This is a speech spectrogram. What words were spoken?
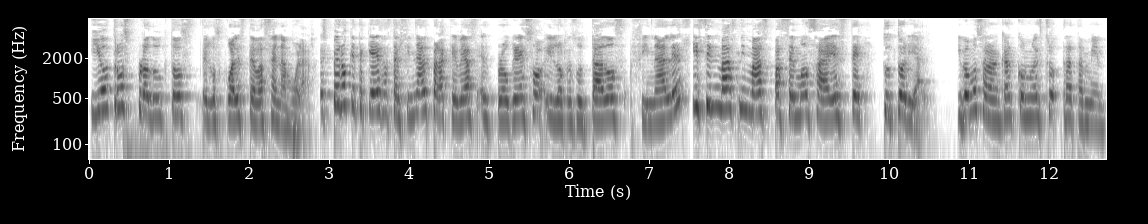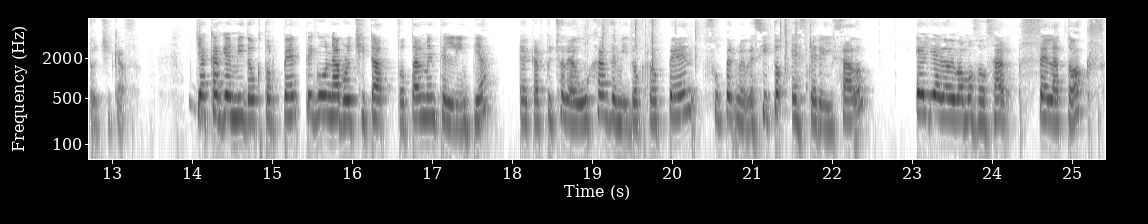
y otros productos de los cuales te vas a enamorar. Espero que te quedes hasta el final para que veas el progreso y los resultados finales. Y sin más ni más, pasemos a este tutorial. Y vamos a arrancar con nuestro tratamiento, chicas. Ya cargué mi Dr. Pen. Tengo una brochita totalmente limpia. El cartucho de agujas de mi Dr. Pen, súper nuevecito, esterilizado. El día de hoy vamos a usar Celatox.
